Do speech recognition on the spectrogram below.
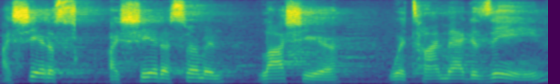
I shared a, I shared a sermon last year where Time Magazine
